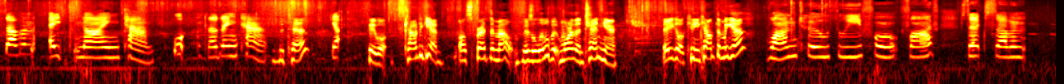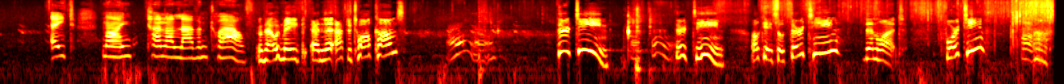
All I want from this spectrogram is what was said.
7, 8, 9, 10. Ooh, 7, 10. The 10? Yeah. Okay, well, count again. I'll spread them out. There's a little bit more than 10 here. There you go. Can you count them again? One, two, three, four, five, six, seven, eight, nine, ten, eleven, twelve. And that would make, and then after 12 comes I don't know. 13. Thirteen. 13. Okay, so 13, then what? 14? Oh,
